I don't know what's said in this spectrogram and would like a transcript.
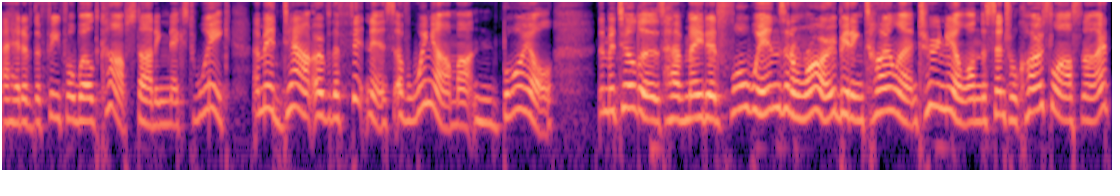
ahead of the FIFA World Cup starting next week, amid doubt over the fitness of winger Martin Boyle. The Matildas have made it four wins in a row, beating Thailand 2 0 on the Central Coast last night.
